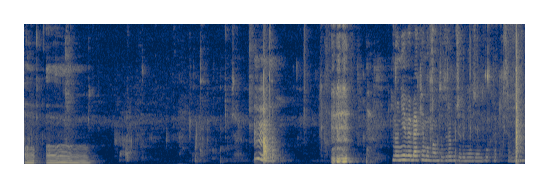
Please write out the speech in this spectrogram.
o, o. No nie wiem, jak ja mogłam to zrobić, żeby nie wziąć dwóch takich samych. nie?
